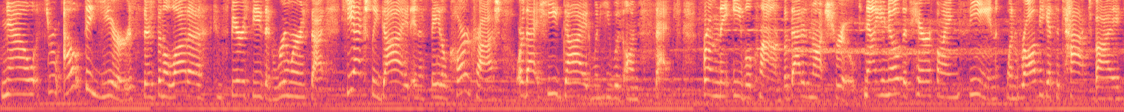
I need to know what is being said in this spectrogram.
Now throughout the years there's been a lot of conspiracies and rumors that he actually died in a fatal car crash or that he died when he was on set from the evil clown but that is not true. Now you know the terrifying scene when Robbie gets attacked by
